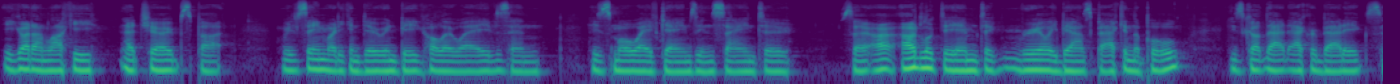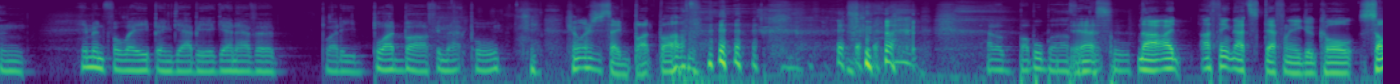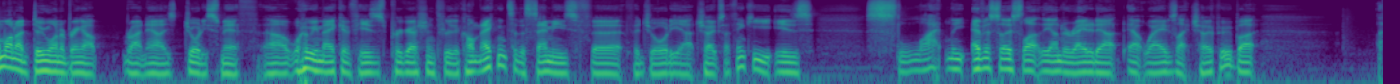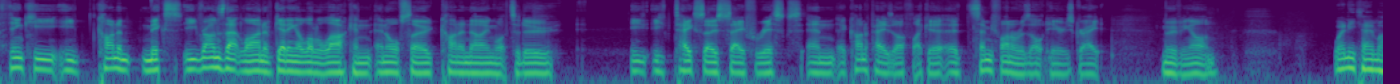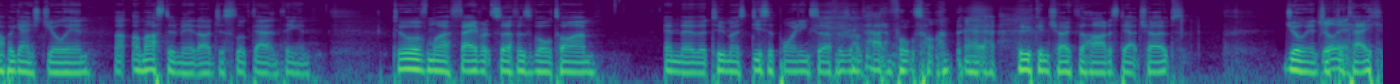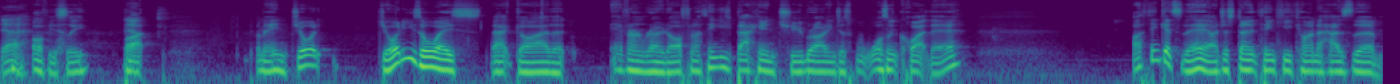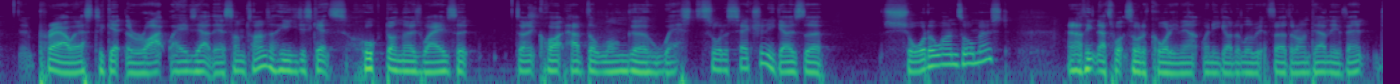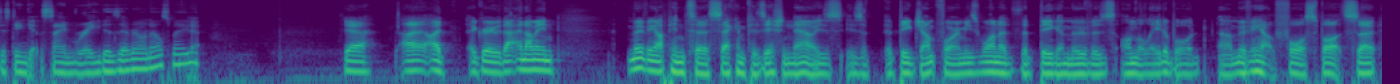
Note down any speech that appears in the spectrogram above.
He got unlucky at Chopes, but we've seen what he can do in big hollow waves and his small wave game's insane too. So I, I'd look to him to really bounce back in the pool. He's got that acrobatics, and him and Filipe and Gabby are going to have a bloody bloodbath in that pool. Do you want to just say butt bath? Have a bubble bath Yes. in that pool. No, I I think that's definitely a good call. Someone I do want to bring up right now is Jordy Smith. Uh, what do we make of his progression through the comp, making to the semis for for Jordy out Chopes? I think he is slightly, ever so slightly underrated out out waves like Chopu, but I think he he kind of mix. He runs that line of getting a lot of luck and and also kind of knowing what to do. He, he takes those safe risks and it kind of pays off. Like a, a semi final result here is great. Moving on. When he came up against Julian, I, I must admit, I just looked at it and thinking, two of my favourite surfers of all time, and they're the two most disappointing surfers I've had of all time. Who can choke the hardest out chopes? Julian, Julian, took the cake, yeah. obviously. But I mean, Jordy, Jordy's always that guy that everyone wrote off, and I think he's back in tube riding just wasn't quite there. I think it's there. I just don't think he kind of has the prowess to get the right waves out there. Sometimes I think he just gets hooked on those waves that don't quite have the longer west sort of section. He goes the shorter ones almost. And I think that's what sort of caught him out when he got a little bit further on down the event. Just didn't get the same read as everyone else, maybe. Yeah. Yeah, I, I agree with that. And I mean, moving up into second position now is is a, a big jump for him. He's one of the bigger movers on the leaderboard, uh, moving up four spots. So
